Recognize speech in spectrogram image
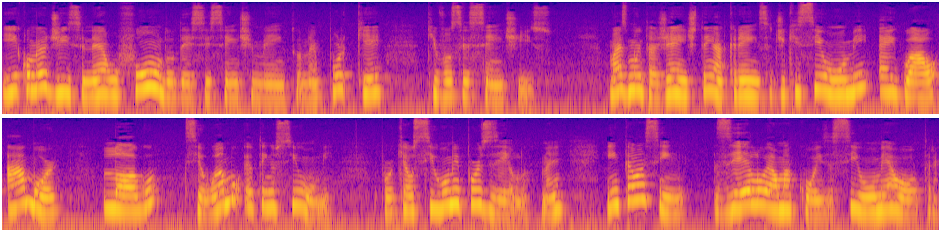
E como eu disse, né, o fundo desse sentimento, né? Por que, que você sente isso? Mas muita gente tem a crença de que ciúme é igual a amor. Logo, se eu amo, eu tenho ciúme. Porque é o ciúme por zelo, né? Então, assim, zelo é uma coisa, ciúme é outra.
